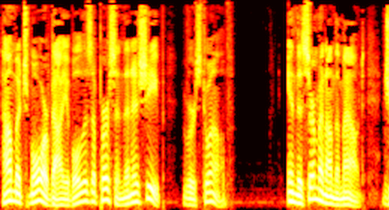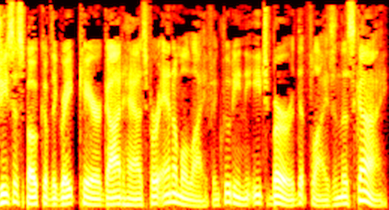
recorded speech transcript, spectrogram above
How much more valuable is a person than a sheep? Verse 12. In the Sermon on the Mount, Jesus spoke of the great care God has for animal life, including each bird that flies in the sky.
